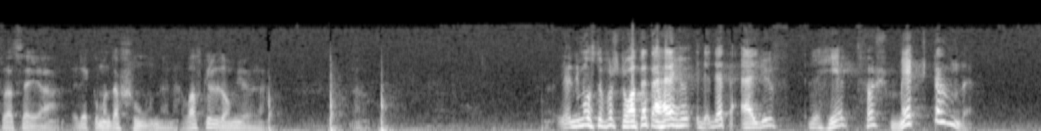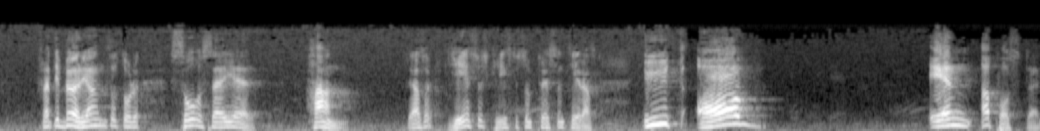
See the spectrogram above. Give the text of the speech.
så att säga rekommendationerna. Vad skulle de göra? Ja, ni måste förstå att detta, här, detta är ju helt försmäktande. För att i början så står det så säger han. Det är alltså Jesus Kristus som presenteras utav en apostel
